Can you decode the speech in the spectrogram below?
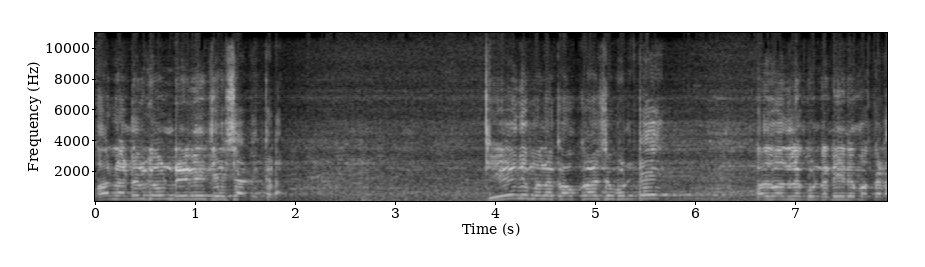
వాళ్ళు అండర్ గ్రౌండ్ డ్రైనేజ్ చేశాడు ఇక్కడ. ఏది మనకు అవకాశం ఉంటే అది వదలకుండా నేను అక్కడ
